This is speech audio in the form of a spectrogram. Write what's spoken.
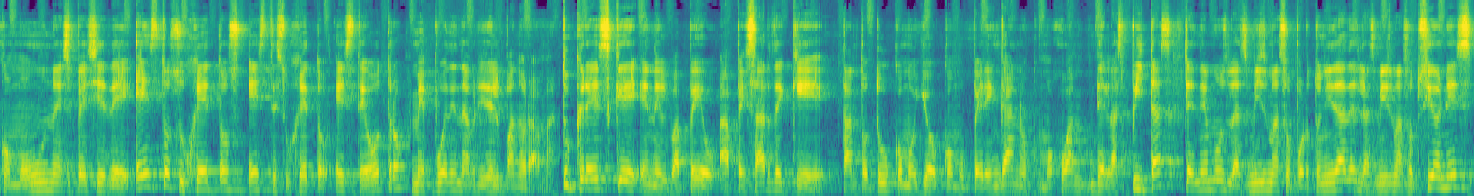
como una especie de estos sujetos, este sujeto, este otro, me pueden abrir el panorama. ¿Tú crees que en el vapeo, a pesar de que tanto tú como yo, como Perengano, como Juan de las Pitas, tenemos las mismas oportunidades, las mismas opciones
